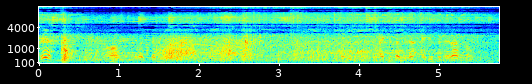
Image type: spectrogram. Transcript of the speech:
Eh, perfecto. Hay que acelerar, hay que acelerar, ¿no?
